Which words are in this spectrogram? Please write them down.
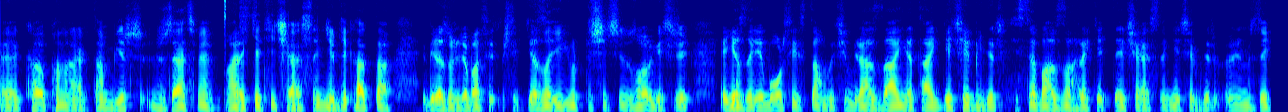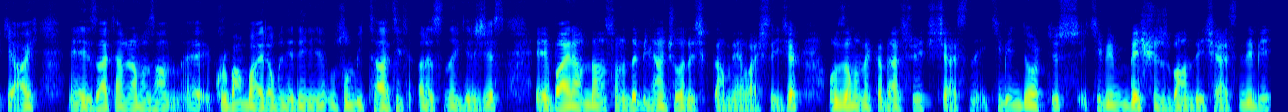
e, kapanaraktan bir düzeltme hareketi içerisine girdik. Hatta biraz önce bahsetmiştik yaz ayı yurt dışı için zor geçecek. E, yaz ayı Borsa İstanbul için biraz daha yatay geçebilir. Hisse bazlı hareketler içerisine geçebilir. Önümüzdeki ay e, zaten Ramazan e, Kurban Bayramı nedeniyle uzun bir tatil arasına gireceğiz. E, bayramdan sonra da bilançolar açıklanmaya başlayacak. O zamana kadar süreç içerisinde 2400-2500 bandı içerisinde bir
